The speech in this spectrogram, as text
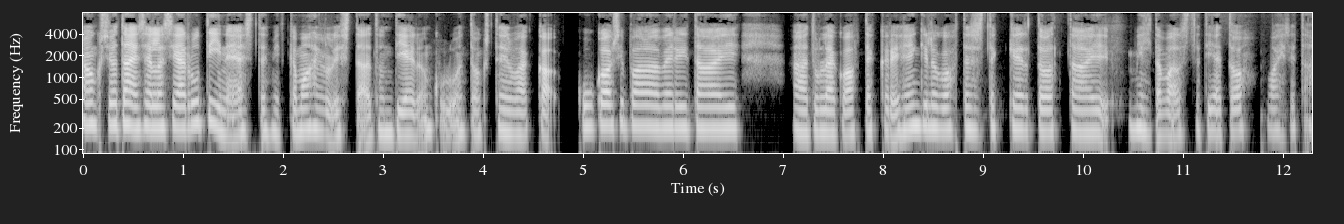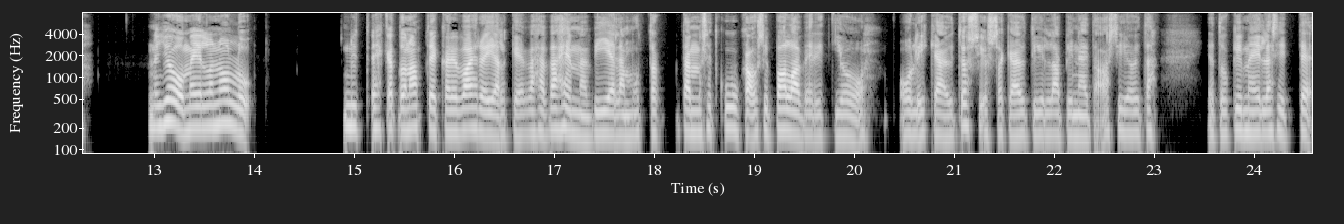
Onko jotain sellaisia rutiineja sitten, mitkä mahdollistaa tuon tiedon kulun? Onko teillä vaikka kuukausipalaveri tai tuleeko apteekkari henkilökohtaisesti kertoa tai miltä tavalla sitä tietoa vaihdetaan? No joo, meillä on ollut nyt ehkä tuon apteekkarin vaihdon jälkeen vähän vähemmän vielä, mutta tämmöiset kuukausipalaverit joo oli käytös, jossa käytiin läpi näitä asioita. Ja toki meillä sitten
